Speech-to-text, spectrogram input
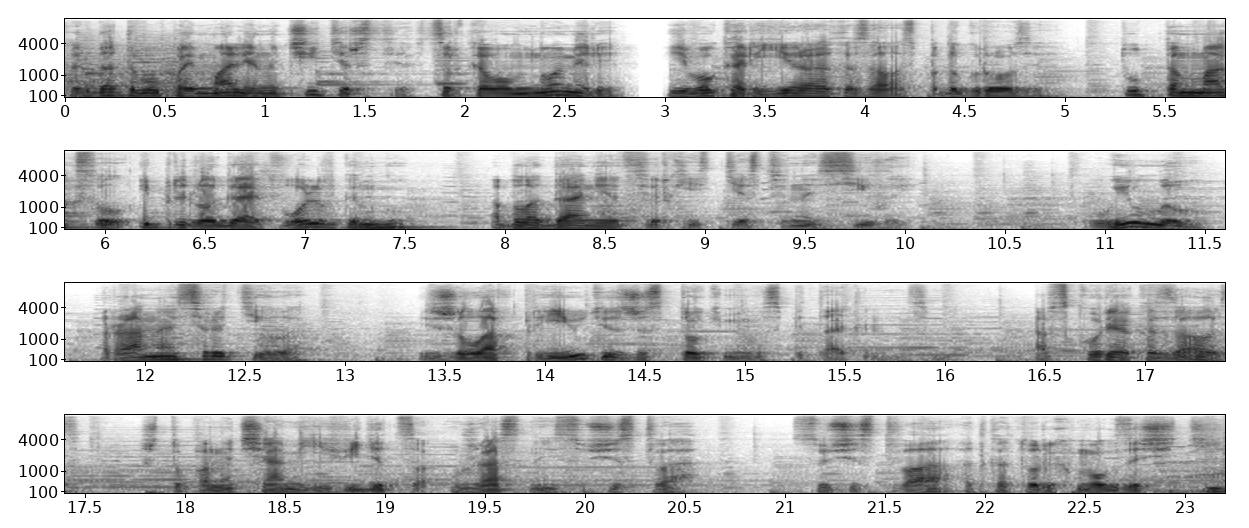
Когда того поймали на читерстве в цирковом номере, его карьера оказалась под угрозой. Тут-то Максвелл и предлагает Вольфгангу обладание сверхъестественной силой. Уиллоу рано осиротела и жила в приюте с жестокими воспитательницами. А вскоре оказалось, что по ночам ей видятся ужасные существа. Существа, от которых мог защитить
